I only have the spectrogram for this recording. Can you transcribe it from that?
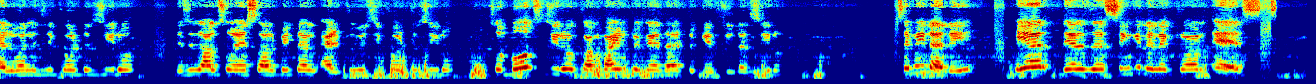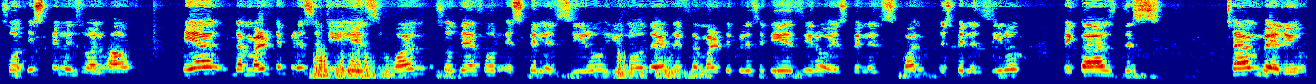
L1 is equal to 0 this is also s orbital, L2 is equal to 0. So both 0 combine together to give you the 0. Similarly, here there is a single electron s, so spin is 1 half. here the multiplicity is 1, so therefore spin is 0. You know that if the multiplicity is 0, spin is 1, spin is 0 because this term value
